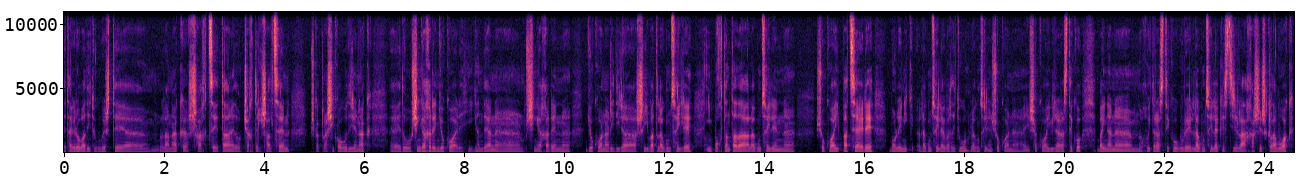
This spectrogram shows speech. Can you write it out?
eta gero baditugu beste uh, lanak sartzeetan edo txartel saltzen, miska klasikoago direnak, eh, edo xingajaren jokoa ere, igandean uh, jokoan ari dira sei bat laguntzaile. Importanta da laguntzaileen xokoa ipatzea ere, bon, lehenik laguntzaileak behar ditugu, laguntzailean xokoan uh, isakoa ibilarazteko, baina uh, gure laguntzaileak ez direla ahas esklabuak,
